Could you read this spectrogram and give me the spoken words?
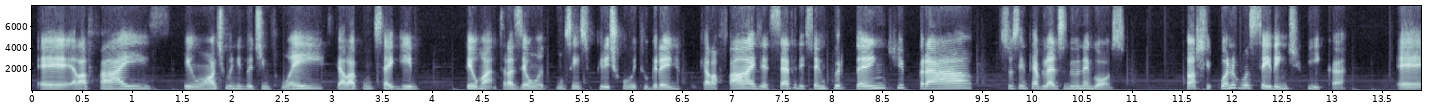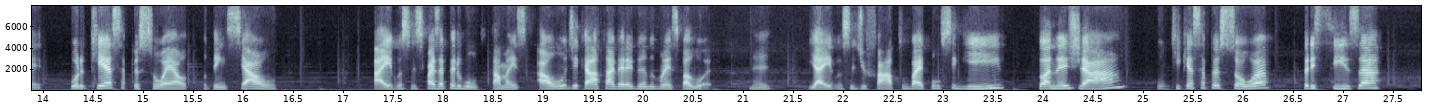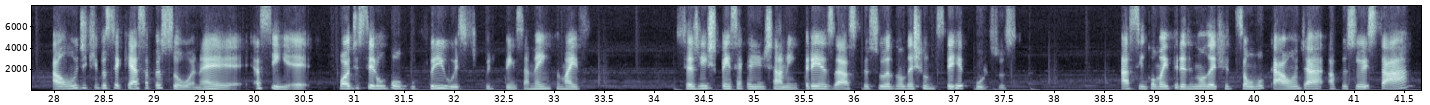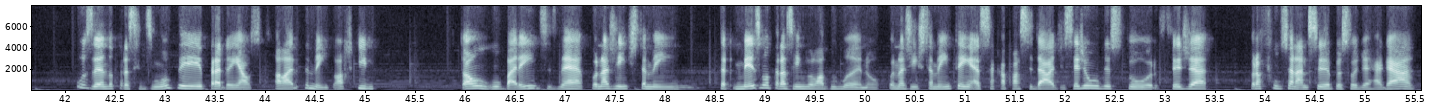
é, ela faz, tem um ótimo nível de influência, ela consegue ter uma, trazer um, um senso crítico muito grande para o que ela faz, etc. Isso é importante para sustentabilidade do meu negócio. Então, acho que quando você identifica é, por que essa pessoa é alto potencial, aí você se faz a pergunta, tá, mas aonde que ela está agregando mais valor, né? E aí você, de fato, vai conseguir planejar o que que essa pessoa precisa, aonde que você quer essa pessoa, né? Assim, é, pode ser um pouco frio esse tipo de pensamento, mas se a gente pensa que a gente está na empresa, as pessoas não deixam de ser recursos. Assim como a empresa não deixa de ser um local onde a, a pessoa está usando para se desenvolver, para ganhar o seu salário também. Então, acho que, então, um parênteses, né? Quando a gente também, mesmo trazendo o lado humano, quando a gente também tem essa capacidade, seja um gestor, seja para funcionário, seja pessoa de RH,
